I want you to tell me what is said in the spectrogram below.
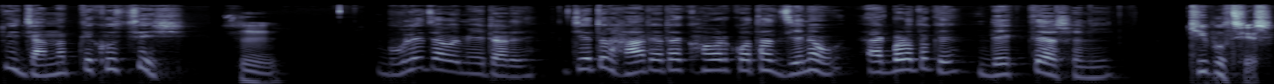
তুই জান্নাতকে খুঁজছিস? হুম। ভুলে যা ওই মেয়েটারে। যে তোর হার্ট অ্যাটাক হওয়ার কথা জেনেও একবারও তোকে দেখতে আসেনি। কি বলছিস?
